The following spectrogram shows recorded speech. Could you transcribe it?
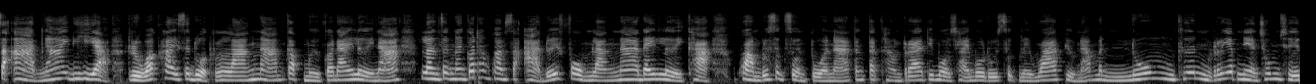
สะอาดง่ายดีอะหรือว่าใครสะดวกล้างน้ำกับมือก็ได้เลยนะ หลังจากนั้นก็ทำความสะอาดด้วยโฟมล้างหน้าได้เลยค่ะ ความรู้สึกส่วนตัวนะ ตั้งแต่ครั้งแรกที่โบใช้โบรู้สึกเลยว่าว่าผิวหน้ามันนุ่มขึ้นเรียบเนียนชุ่มชื้น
